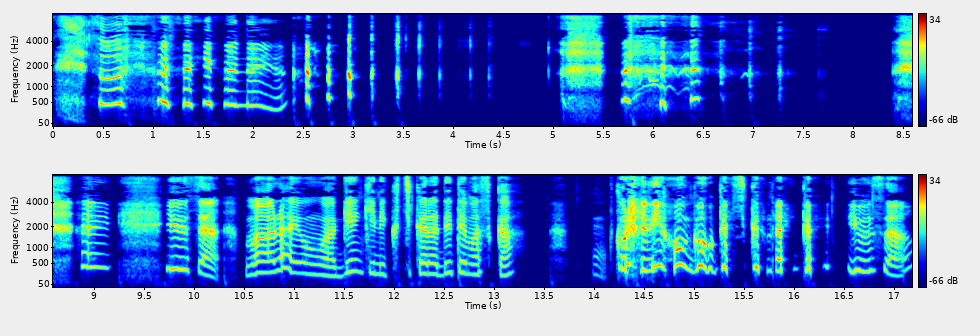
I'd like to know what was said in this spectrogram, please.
そういうこと言わないの。はい。ゆうさん、マーライオンは元気に口から出てますか？これ日本語おかしくないかゆうさん。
